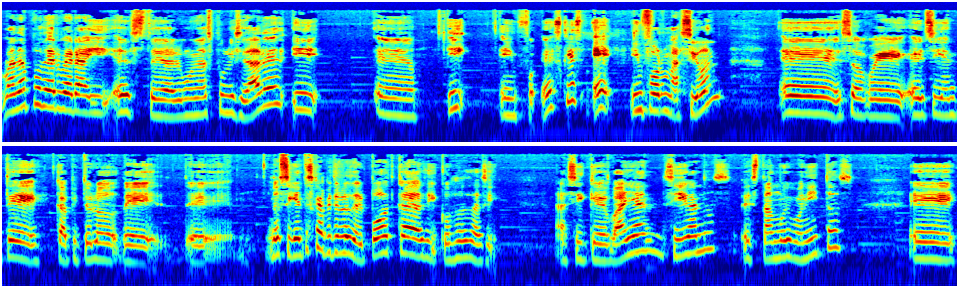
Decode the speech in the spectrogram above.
van a poder ver ahí este, algunas publicidades y y es que es eh, información eh, sobre el siguiente capítulo de, los siguientes capítulos del podcast y cosas así. Así que vayan, síganos, están muy bonitos. Eh,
